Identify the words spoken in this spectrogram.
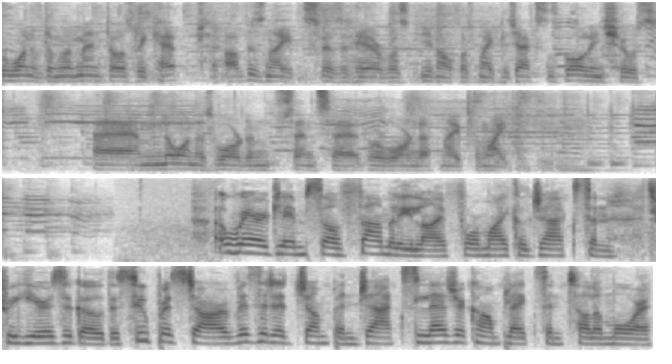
The, one of the mementos we kept of his night's visit here was, you know, was Michael Jackson's bowling shoes. Um, no one has worn them since uh, they were worn that night by Michael. A rare glimpse of family life for Michael Jackson. Three years ago, the superstar visited Jumpin' Jack's leisure complex in Tullamore.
